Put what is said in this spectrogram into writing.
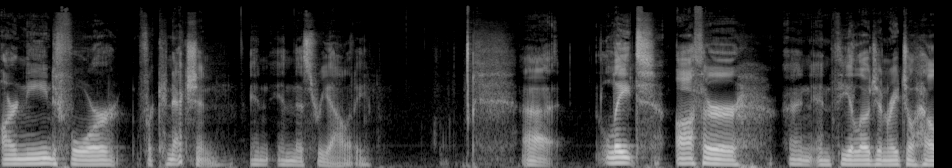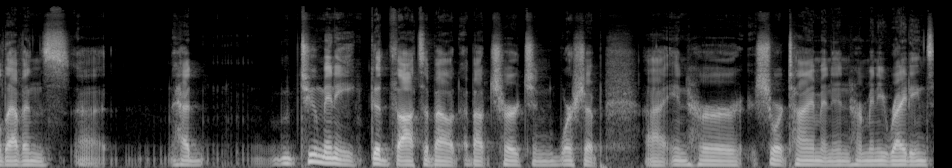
our need for for connection in, in this reality. Uh, late author and, and, theologian Rachel Held Evans uh, had too many good thoughts about about church and worship uh, in her short time and in her many writings.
